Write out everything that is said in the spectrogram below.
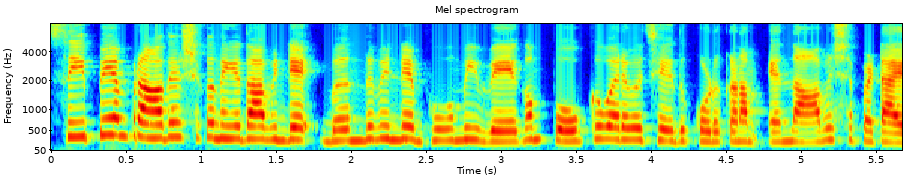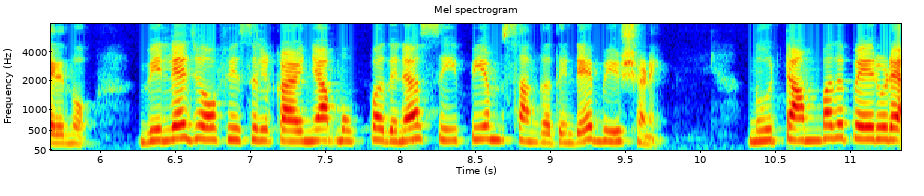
സി പി എം പ്രാദേശിക നേതാവിന്റെ ബന്ധുവിന്റെ ഭൂമി വേഗം പോക്കുവരവ് ചെയ്തു കൊടുക്കണം എന്നാവശ്യപ്പെട്ടായിരുന്നു. വില്ലേജ് ഓഫീസിൽ കഴിഞ്ഞ മുപ്പതിന് സി പി എം സംഘത്തിന്റെ ഭീഷണി. നൂറ്റമ്പത് പേരുടെ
